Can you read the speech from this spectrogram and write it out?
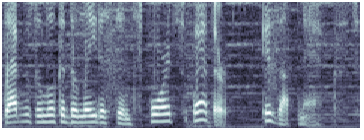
That was a look at the latest in sports. Weather is up next.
